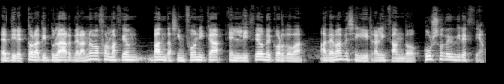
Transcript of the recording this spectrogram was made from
es directora titular de la nueva formación Banda Sinfónica en Liceo de Córdoba, además de seguir realizando cursos de dirección.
